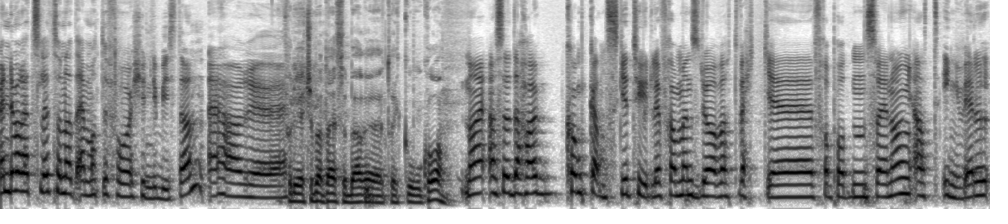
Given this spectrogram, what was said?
Men det var rett og slett sånn at jeg måtte få kyndig bistand. Jeg har uh... For du er ikke blant de som bare trykker OK? Nei, altså Det har kommet ganske tydelig fram mens du har vært vekke fra podden, Sveinung, at Ingvild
